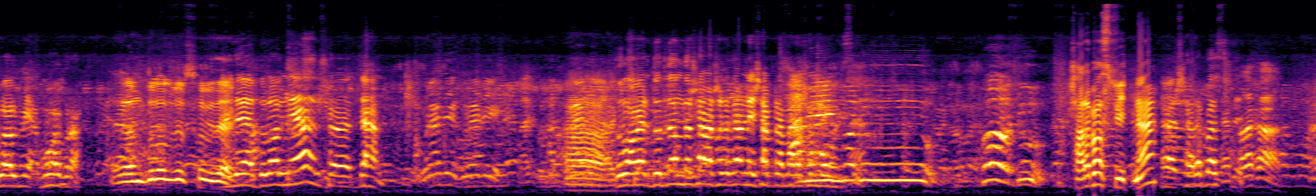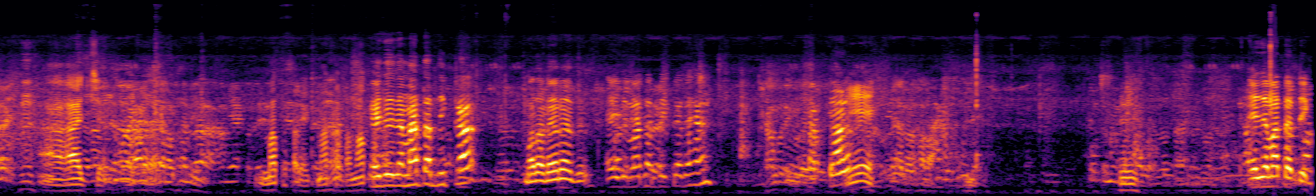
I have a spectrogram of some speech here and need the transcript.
দুলাল মিয়া মহাগুড়া ছবি এই যে দুলাল মিয়া দেখান হ্যাঁ, দুর্দান্ত সাহসের কারণে সাপটা মারা সম্ভব সাড়ে পাঁচ ফিট না? হ্যাঁ সাড়ে পাঁচ feet। আচ্ছা। মাথাটা মাথাটা মাথা এই যে যে মাথার দিকটা। মাথাটা এরা এই যে মাথার দিকটা দেখেন। এই যে মাথার দিক।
